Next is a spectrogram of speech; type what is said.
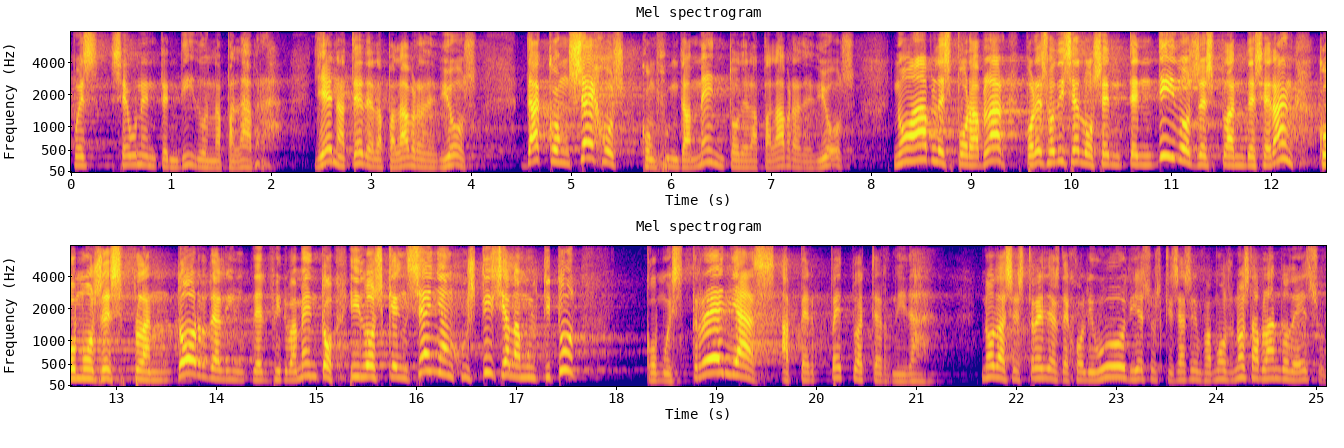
Pues sé un entendido en la palabra. Llénate de la palabra de Dios. Da consejos con fundamento de la palabra de Dios. No hables por hablar. Por eso dice, los entendidos resplandecerán como resplandor del, del, firmamento y los que enseñan justicia a la multitud como estrellas a perpetua eternidad. No las estrellas de Hollywood y esos que se hacen famosos. No está hablando de eso.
